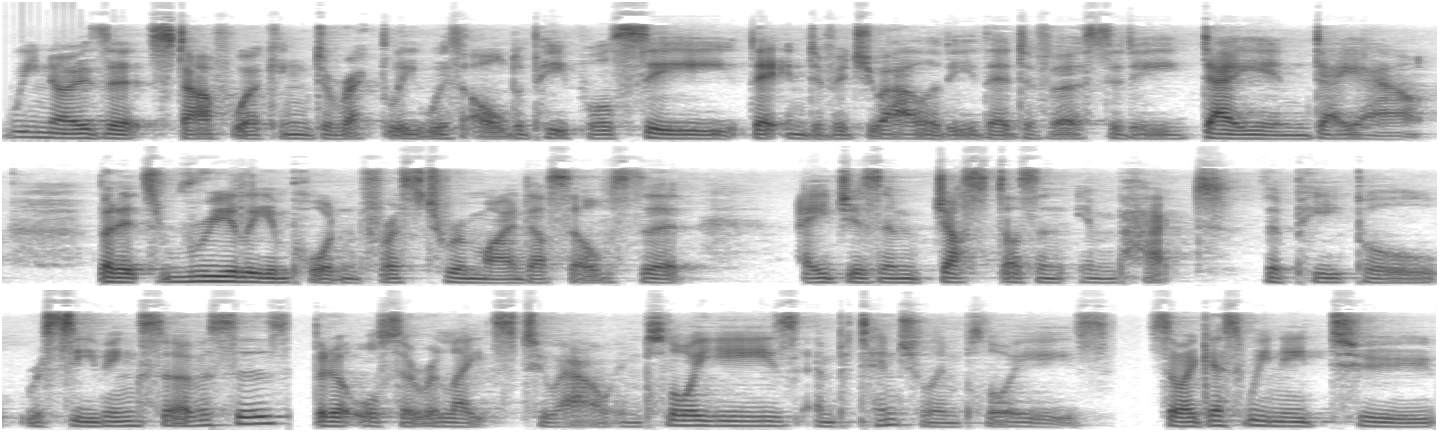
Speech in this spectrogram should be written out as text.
We know that staff working directly with older people see their individuality, their diversity day in, day out. But it's really important for us to remind ourselves that ageism just doesn't impact the people receiving services, but it also relates to our employees and potential employees. So I guess we need to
